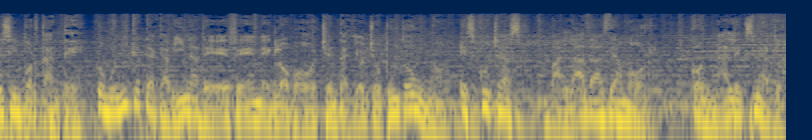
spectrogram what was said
es importante. Comunícate a cabina de FM Globo 88.1. Escuchas Baladas de Amor con Alex Merla.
